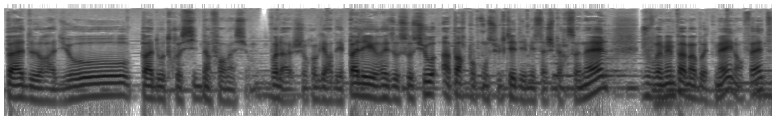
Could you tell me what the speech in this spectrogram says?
Pas de radio, pas d'autres sites d'information. Voilà, je regardais pas les réseaux sociaux à part pour consulter des messages personnels. J'ouvrais même pas ma boîte mail en fait.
